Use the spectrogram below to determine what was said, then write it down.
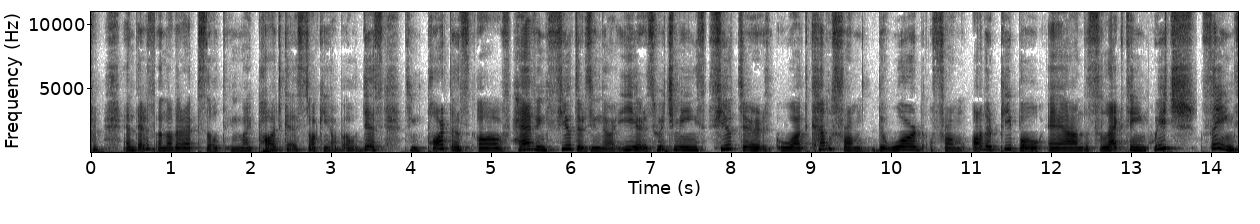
and there's another episode in my podcast talking about this the importance of having filters in your ears, which means filter what comes from the world, from other people and selecting which things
